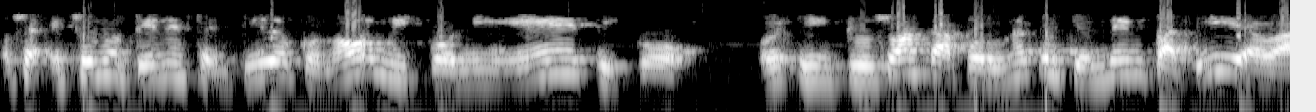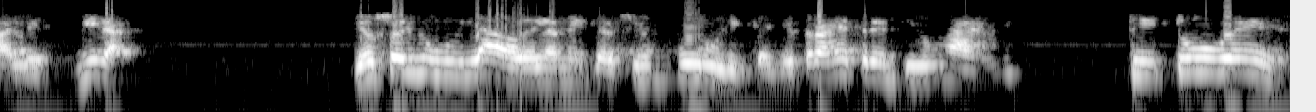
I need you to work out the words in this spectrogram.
O sea, eso no tiene sentido económico ni ético, incluso hasta por una cuestión de empatía, ¿vale? Mira, yo soy jubilado de la administración pública, yo traje 31 años. Si tú ves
